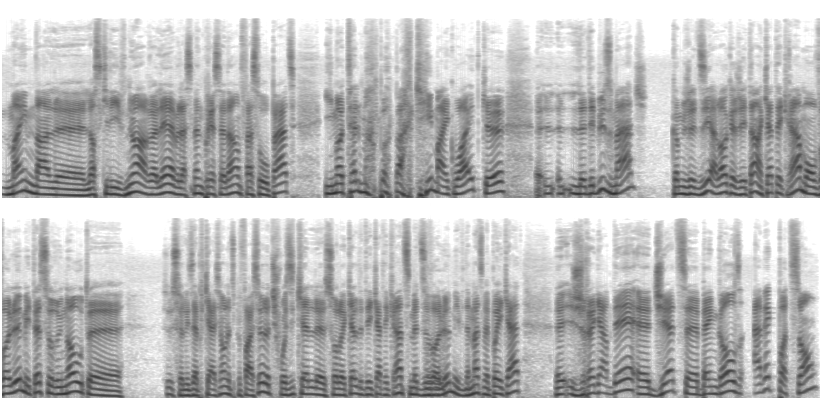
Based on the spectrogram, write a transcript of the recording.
Même dans le lorsqu'il est venu en relève la semaine précédente face aux Pats, il m'a tellement pas marqué, Mike White, que euh, le début du match, comme je dis, alors que j'étais en quatre écrans, mon volume était sur une autre. euh, sur- les applications, là, tu peux faire ça. là, tu choisis quel, sur lequel de tes quatre écrans tu mets du volume. Évidemment, tu mets pas les quatre. Euh, je regardais euh, Jets euh, Bengals avec pas de son.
